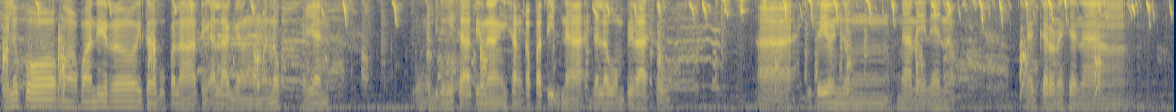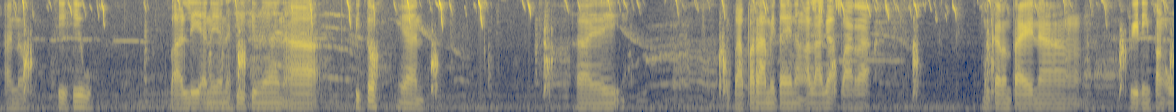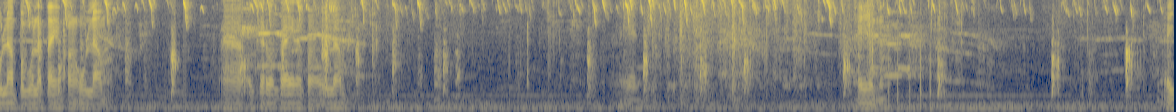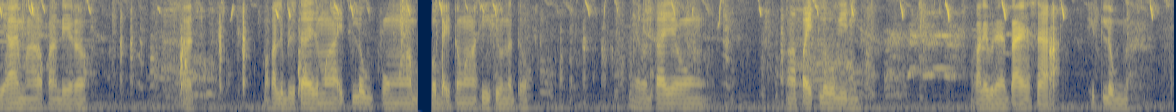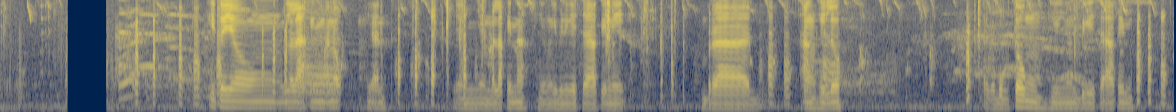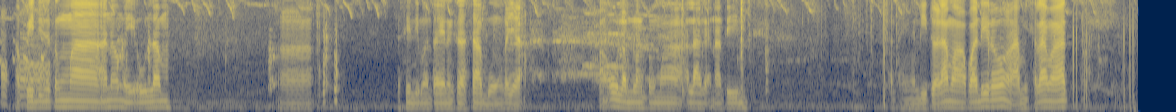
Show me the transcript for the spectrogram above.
Hello po mga kapandiro, ito na po pala ating alagang manok. Ayan, yung ibinigay sa atin ng isang kapatid na dalawang piraso. Ah, ito yon yung nanay na yan, no? Nagkaroon na siya ng ano, sisiw. Bali, ano yan ang sisiw na yan? Ah, pito. Ayan. Ay, ipaparami tayo ng alaga para magkaroon tayo ng pwedeng pang ulam pag wala tayong pang ulam ah, magkaroon tayo ng pang ulam ayan. Ayan oh. ayan mga kapandiro at makalibre tayo ng mga itlog kung mga baba itong mga sisiw na to. Meron tayong mga paitlogin. Makalibre na tayo sa itlog ito yung lalaking manok. Yan. Yan yung malaki na. Yung ibinigay sa akin ni Brad Angelo. Tagabugtong. Yun yung bigay sa akin. Ah, pwede na itong ma, ano, may ulam. Ah, kasi hindi man tayo nagsasabong kaya ang ulam lang itong mga alaga natin. At hanggang dito lang mga kapadiro maraming salamat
